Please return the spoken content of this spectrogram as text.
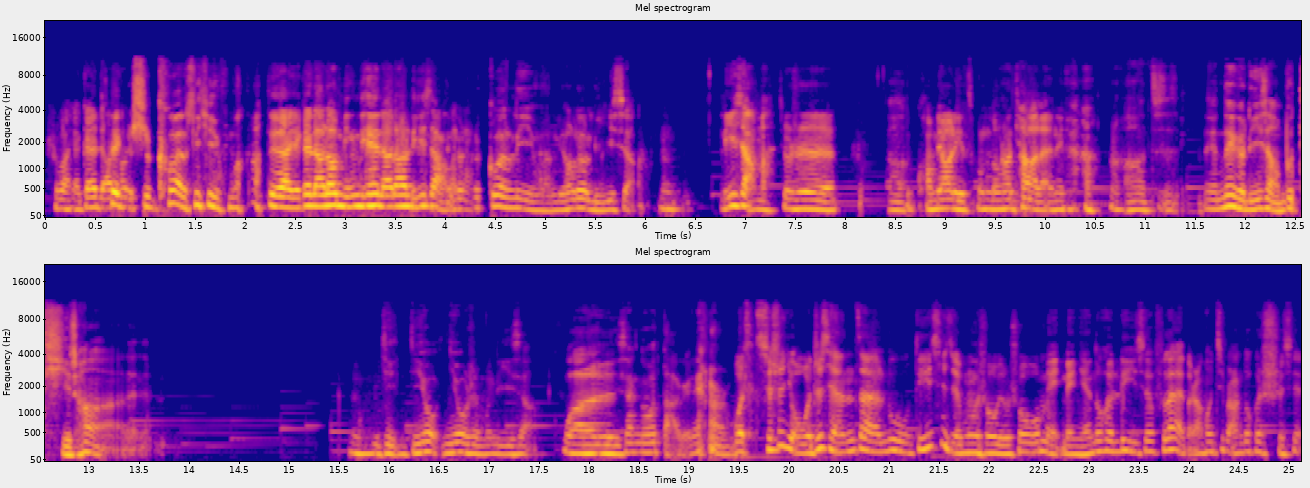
是吧？也该聊。这个是惯例吗？对啊，也该聊聊明天，聊聊理想了。这是惯例吗？聊聊理想。嗯，理想嘛，就是啊，狂飙里从楼上跳下来那个 啊，这那那个理想不提倡啊。你你有你有什么理想？我你先给我打个样。我其实有，我之前在录第一期节目的时候，我就说我每每年都会立一些 flag，然后基本上都会实现。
